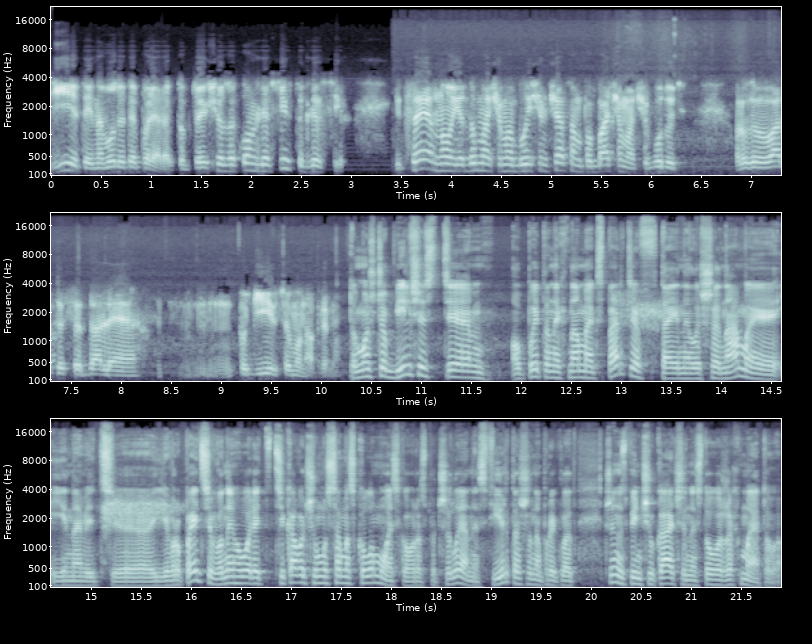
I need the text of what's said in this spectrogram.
діяти і наводити порядок. Тобто, якщо закон для всіх, то для всіх. І це, ну я думаю, що ми ближчим часом побачимо, чи будуть розвиватися далі події в цьому напрямку. Тому що більшість е, опитаних нами експертів, та й не лише нами, і навіть е, європейців, вони говорять, цікаво, чому саме з Коломойського розпочали, а не з Фірташа, наприклад, чи не з Пінчука, чи не з того ж Ахметова.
